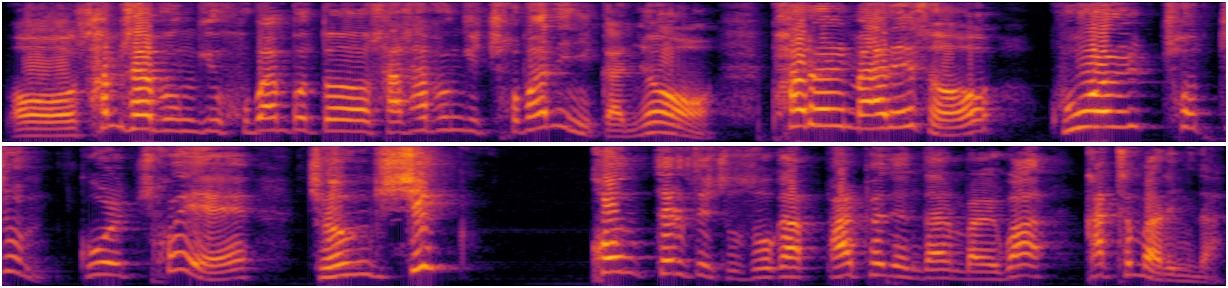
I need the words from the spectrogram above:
어 3, 4분기 후반부터 4, 4분기 초반이니까요. 8월 말에서 9월 초쯤, 9월 초에 정식 콘트랙트 주소가 발표된다는 말과 같은 말입니다.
